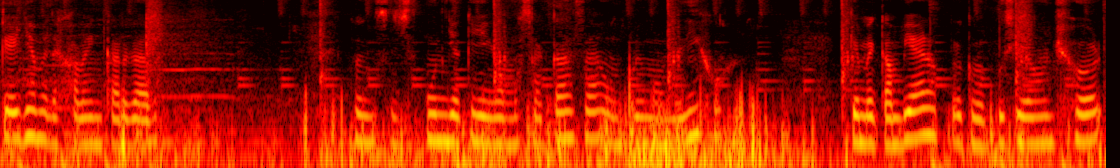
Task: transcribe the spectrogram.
que ella me dejaba encargado. Entonces, un día que llegamos a casa, un primo me dijo que me cambiara, pero que me pusiera un short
